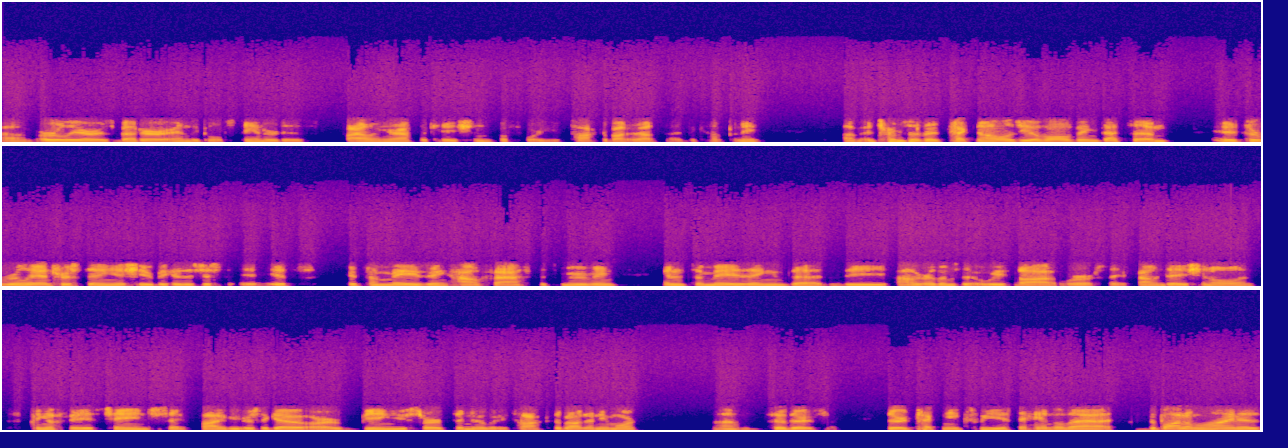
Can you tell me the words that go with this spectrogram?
um, earlier is better, and the gold standard is filing your application before you talk about it outside the company. Um, in terms of the technology evolving, that's um, it's a really interesting issue because it's just it's it's amazing how fast it's moving, and it's amazing that the algorithms that we thought were say foundational and having a phase change say five years ago are being usurped and nobody talks about anymore. Um, so there's there are techniques we use to handle that. The bottom line is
